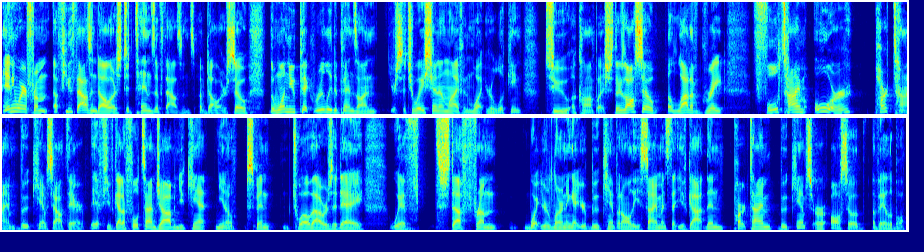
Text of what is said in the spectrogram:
anywhere from a few thousand dollars to tens of thousands of dollars. So the one you pick really depends on your situation in life and what you're looking to accomplish. There's also a lot of great full-time or part-time boot camps out there. If you've got a full-time job and you can't, you know, spend 12 hours a day with stuff from what you're learning at your boot camp and all the assignments that you've got, then part time boot camps are also available.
